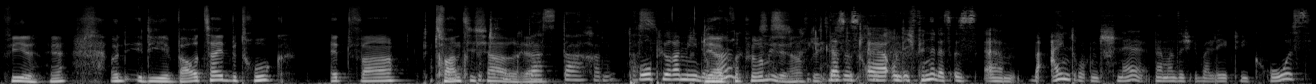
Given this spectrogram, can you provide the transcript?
viel. Ja. Und die Bauzeit betrug etwa 20 Betrug, Jahre. Ja. Das daran. Das, pro Pyramide. ja, ne? pro Pyramide. Das ist Ja, Das ist, äh, und ich finde, das ist ähm, beeindruckend schnell, wenn man sich überlegt, wie groß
